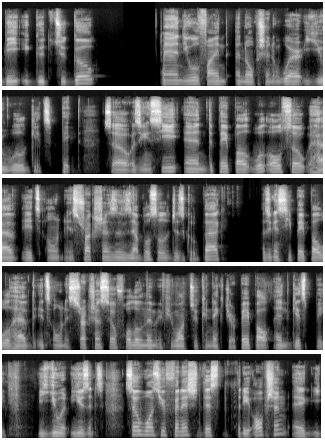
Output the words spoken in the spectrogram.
be good to go and you will find an option where you will get paid so as you can see and the paypal will also have its own instructions example. So just go back. As you can see, PayPal will have its own instructions, so follow them if you want to connect your PayPal and get paid using it. So once you finish this three option, uh, you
